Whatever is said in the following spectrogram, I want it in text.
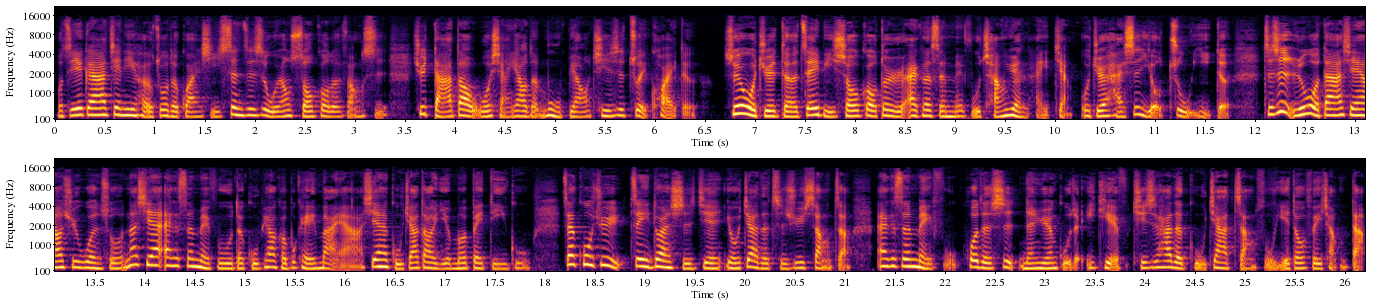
我直接跟他建立合作的关系，甚至是我用收购的方式去达到我想要的目标，其实是最快的。所以我觉得这一笔收购对于埃克森美孚长远来讲，我觉得还是有注意的。只是如果大家现在要去问说，那现在埃克森美孚的股票可不可以买啊？现在股价到底有没有被低估？在过去这一段时间，油价的持续上涨，埃克森美孚或者是能源股的 ETF，其实它的股价涨幅也都非常大。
